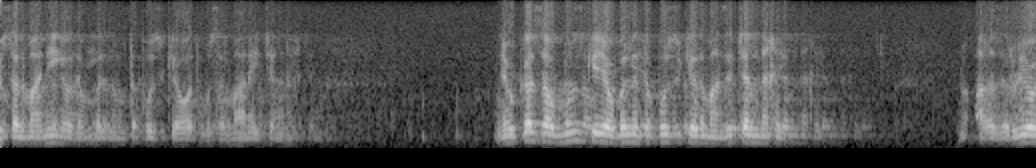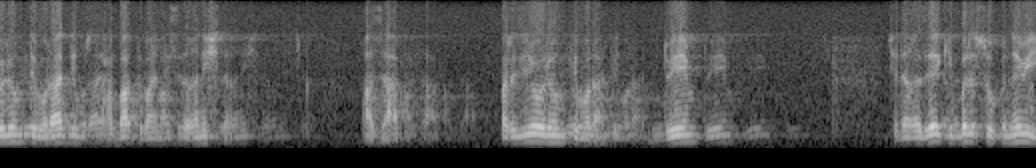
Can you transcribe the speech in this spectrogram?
مسلمانیږي او د بل نوم تپوس کوي او ته مسلمانای چل نه یو کس او منځ کې یو بل نه تپوس کوي د منځ چل نه خي نو هغه ضروری علوم ته مراد دي مستحبات باندې څه غنښته عذاب فرضی علوم ته مراد دي دویم چې د غزې کې بل څوک نوي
